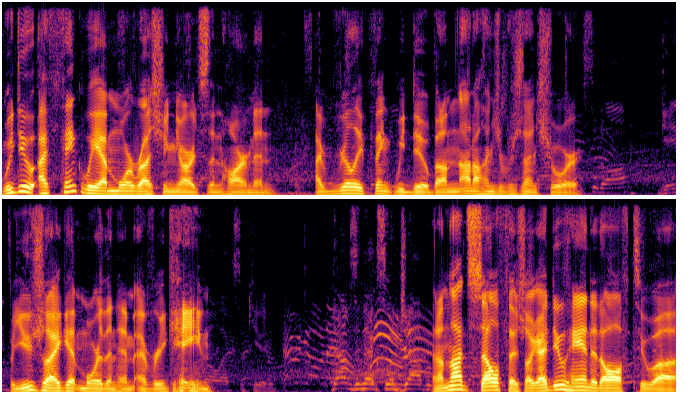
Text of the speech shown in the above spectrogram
We do. I think we have more rushing yards than Harmon. I really think we do, but I'm not 100% sure. But usually I get more than him every game. And I'm not selfish. Like, I do hand it off to uh,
